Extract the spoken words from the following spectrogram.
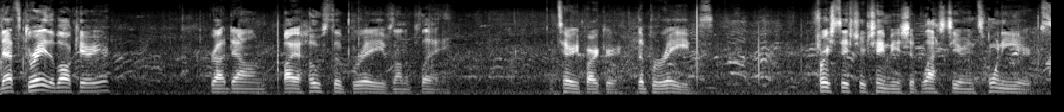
That's Gray, the ball carrier. Brought down by a host of Braves on the play. Terry Parker, the Braves. First district championship last year in 20 years.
